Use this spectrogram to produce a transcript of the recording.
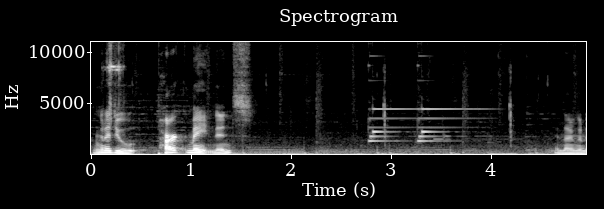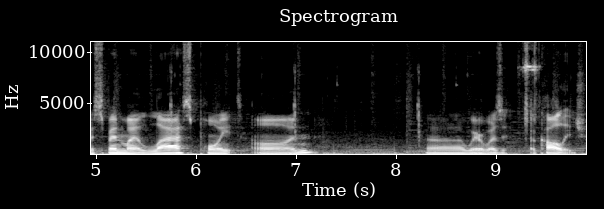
I'm going to do park maintenance. And I'm going to spend my last point on... Uh, where was it? A college.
